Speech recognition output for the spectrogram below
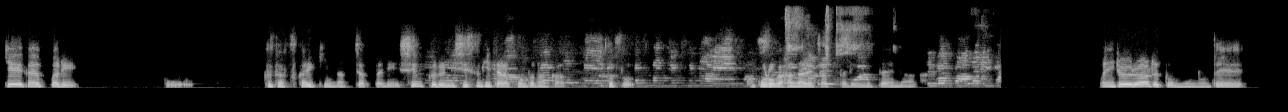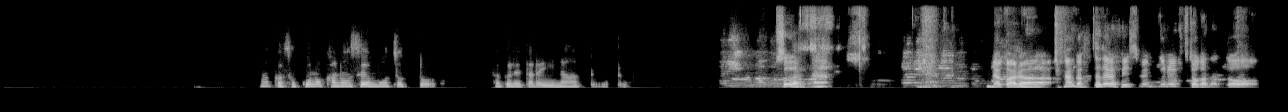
計がやっぱり、こう、複雑回帰になっちゃったり、シンプルにしすぎたら今度なんか、ちょっと、心が離れちゃったりみたいな、まあ、いろいろあると思うので、なんかそこの可能性をもうちょっと探れたらいいなって思ってます。そうだね。だから、なんか、例えば Facebook グループとかだと、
